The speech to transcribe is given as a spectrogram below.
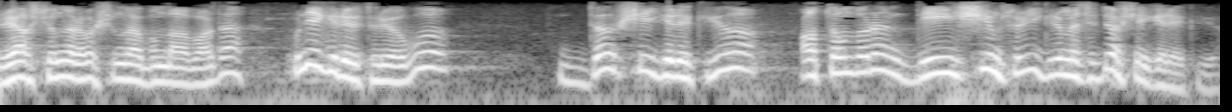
Reaksiyonları var, şunlar bunlar var da. Bu ne gerektiriyor bu? Dört şey gerekiyor. Atomların değişim süreci girmesi dört şey gerekiyor.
